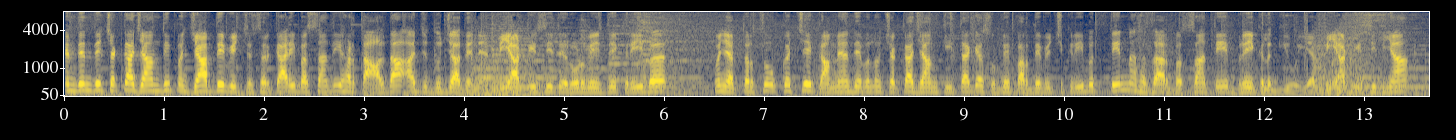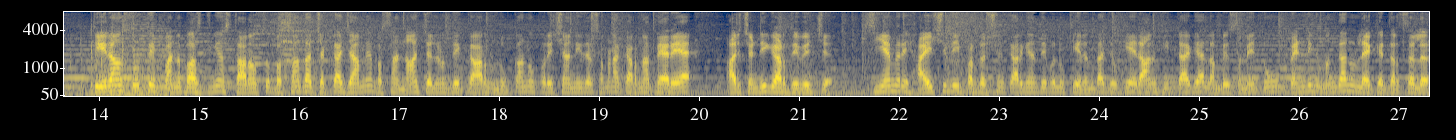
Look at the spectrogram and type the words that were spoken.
ਤਿੰਨ ਦਿਨ ਦੇ ਚੱਕਾ ਜਾਮ ਦੀ ਪੰਜਾਬ ਦੇ ਵਿੱਚ ਸਰਕਾਰੀ ਬੱਸਾਂ ਦੀ ਹੜਤਾਲ ਦਾ ਅੱਜ ਦੂਜਾ ਦਿਨ ਹੈ। ਪੀਆਰਟੀਸੀ ਤੇ ਰੋਡਵੇਜ਼ ਦੇ ਕਰੀਬ 7500 ਕੱਚੇ ਕਾਮਿਆਂ ਦੇ ਵੱਲੋਂ ਚੱਕਾ ਜਾਮ ਕੀਤਾ ਗਿਆ। ਸੂਬੇ ਭਰ ਦੇ ਵਿੱਚ ਕਰੀਬ 3000 ਬੱਸਾਂ ਤੇ ਬ੍ਰੇਕ ਲੱਗੀ ਹੋਈ ਹੈ। ਪੀਆਰਟੀਸੀ ਦੀਆਂ 1300 ਤੇ ਪਨ ਬੱਸ ਦੀਆਂ 1700 ਬੱਸਾਂ ਦਾ ਚੱਕਾ ਜਾਮ ਹੈ। ਬੱਸਾਂ ਨਾ ਚੱਲਣ ਦੇ ਕਾਰਨ ਲੋਕਾਂ ਨੂੰ ਪਰੇਸ਼ਾਨੀ ਦਾ ਸਾਹਮਣਾ ਕਰਨਾ ਪੈ ਰਿਹਾ ਹੈ। ਅੱਜ ਚੰਡੀਗੜ੍ਹ ਦੇ ਵਿੱਚ ਸੀਐਮ ਰਿਹਾਇਸ਼ ਵੀ ਪ੍ਰਦਰਸ਼ਨਕਾਰੀਆਂ ਦੇ ਵੱਲੋਂ ਘੇਰਨ ਦਾ ਜੋ ਕਿ ਐਲਾਨ ਕੀਤਾ ਗਿਆ। ਲੰਬੇ ਸਮੇਂ ਤੋਂ ਪੈਂਡਿੰਗ ਮੰਗਾਂ ਨੂੰ ਲੈ ਕੇ ਦਰਸਲ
